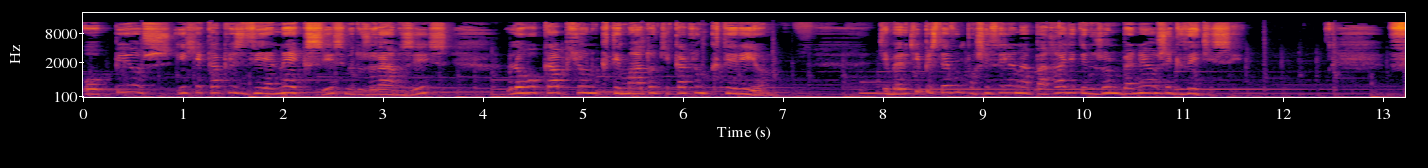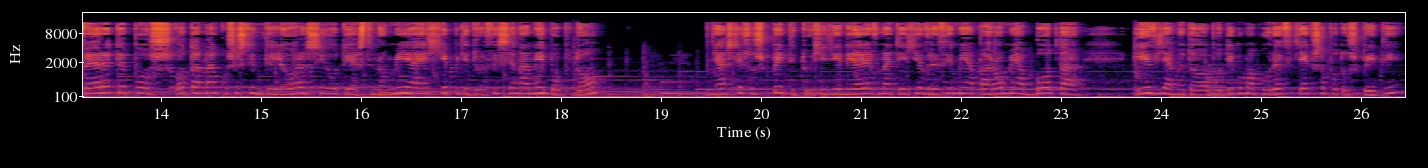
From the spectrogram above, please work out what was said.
ο οποίος είχε κάποιες διενέξεις με τους Ράμζης λόγω κάποιων κτημάτων και κάποιων κτηρίων και μερικοί πιστεύουν πως ήθελε να απαγάγει την Ζων Μπενέ ως εκδίκηση. Φέρεται πως όταν άκουσε στην τηλεόραση ότι η αστυνομία έχει επικεντρωθεί σε έναν ύποπτο μιας και στο σπίτι του είχε γίνει έρευνα και είχε βρεθεί μια παρόμοια μπότα ίδια με το αποτύπωμα που βρέθηκε έξω από το σπίτι,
